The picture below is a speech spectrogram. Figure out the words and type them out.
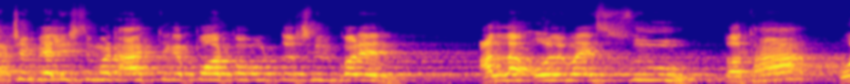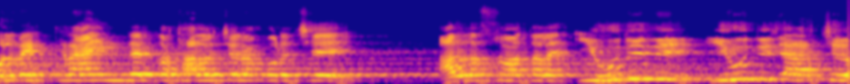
একশো বিয়াল্লিশ নম্বর আয়াত থেকে পর পড়তে শুরু করেন। আল্লাহ ওলমাই সু তথা ওলমাই ক্রাইমদের কথা আলোচনা করেছে। আল্লাহ ওয়া ইহুদি ইহুদি যারা ছিল,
